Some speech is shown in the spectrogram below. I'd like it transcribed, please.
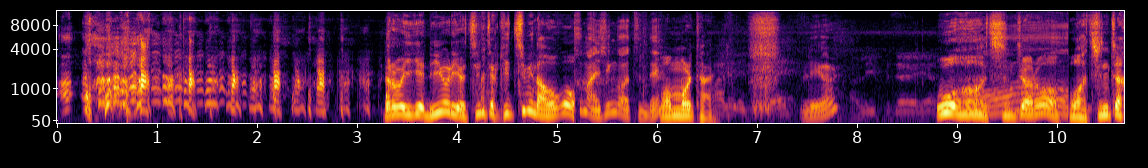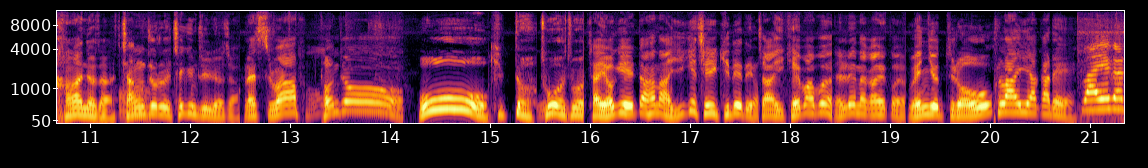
여러분 이게 real이에요. 진짜 기침이 나오고. 숨 안 쉰 것 같은데? One more time. Real? 우와 진짜로? 와 진짜 강한 여자. 장주를 책임질 여자. Let's drop 던져! 오 깊다. 좋아 좋아. 자 여기 일단 하나. 이게 제일 기대돼요. 자 이 개밥은 엘레나가 할 거예요. When you throw fly 아가래. 와이가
